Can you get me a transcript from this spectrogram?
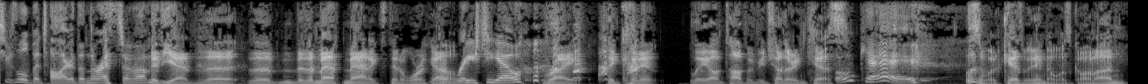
She was a little bit taller than the rest of them. Uh, Yeah, the the the mathematics didn't work out. The out. ratio. right, they couldn't lay on top of each other and kiss. okay. Listen, we're kids. We didn't know what was going on.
